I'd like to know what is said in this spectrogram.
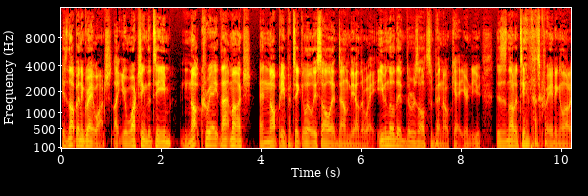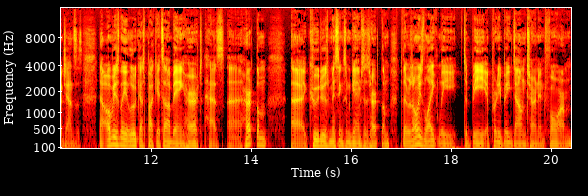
it's not been a great watch. Like you're watching the team not create that much and not be particularly solid down the other way. Even though the results have been okay, you're, you, this is not a team that's creating a lot of chances. Now, obviously, Lucas Paqueta being hurt has uh, hurt them. Uh, Kudus missing some games has hurt them, but there was always likely to be a pretty big downturn in form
